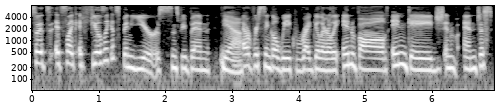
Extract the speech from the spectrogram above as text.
So it's it's like it feels like it's been years since we've been yeah every single week regularly involved, engaged, and and just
